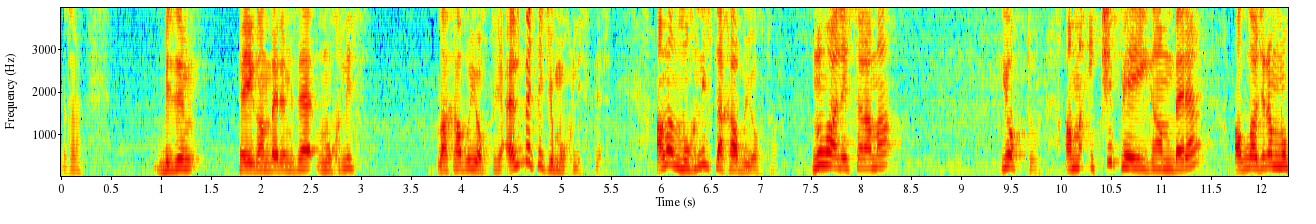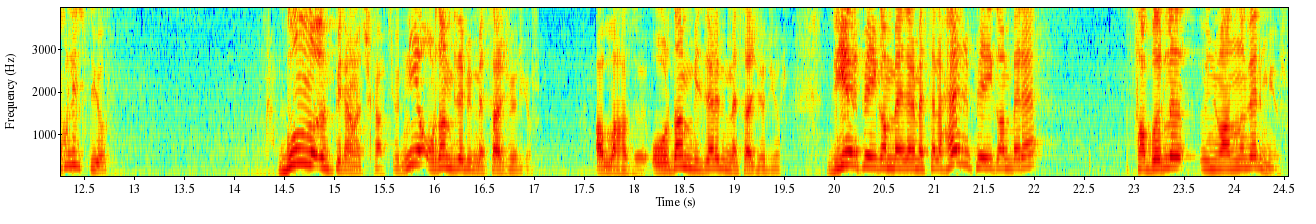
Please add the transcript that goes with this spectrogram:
Mesela bizim peygamberimize muhlis lakabı yoktur. Ya, elbette ki muhlistir. Ama muhlis lakabı yoktur. Nuh Aleyhisselam'a yoktur. Ama iki peygambere Allah Celle muhlis diyor. Bununla ön plana çıkartıyor. Niye? Oradan bize bir mesaj veriyor. Allah Azze ve Oradan bizlere bir mesaj veriyor. Diğer peygamberler mesela her peygambere sabırlı ünvanını vermiyor.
